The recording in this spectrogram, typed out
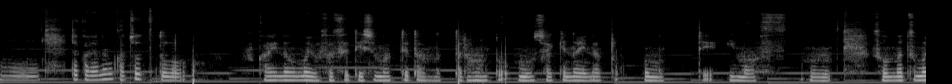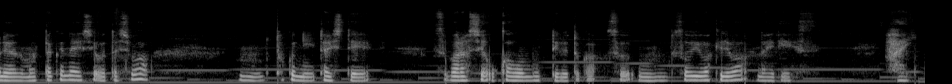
うん、だからなんかちょっと不快な思いをさせてしまってたんだったら本当申し訳ないなと思っています。うん。そんなつもりは全くないし、私は、うん、特に対して素晴らしいお顔を持ってるとか、そう,、うん、そういうわけではないです。はい。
